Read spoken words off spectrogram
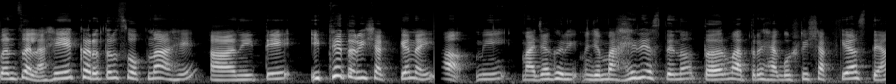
पण चला हे एक खरं तर स्वप्न आहे आणि ते इथे तरी शक्य नाही. हां मी माझ्या घरी म्हणजे माहेरी असते ना तर मात्र ह्या गोष्टी शक्य असत्या.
